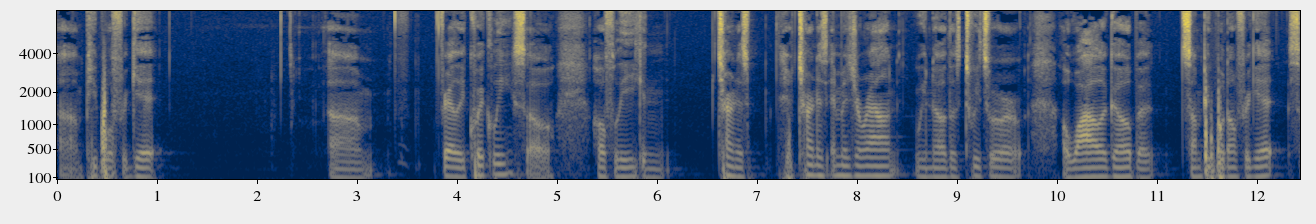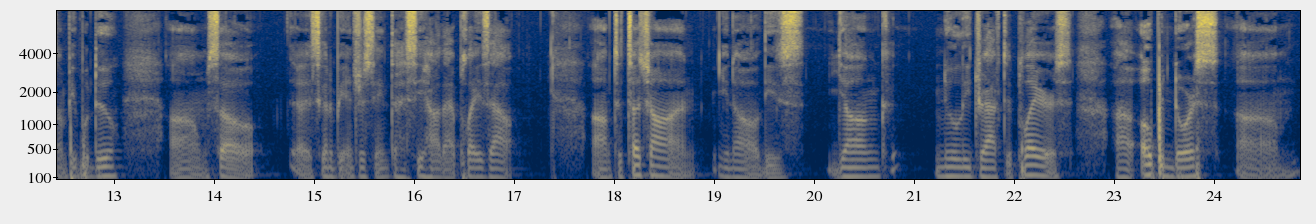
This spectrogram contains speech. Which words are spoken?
um, people forget um, fairly quickly. So hopefully he can turn his turn his image around. We know those tweets were a while ago, but some people don't forget. Some people do. Um, so uh, it's going to be interesting to see how that plays out. Um, to touch on, you know, these young, newly drafted players, uh, doors. um,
